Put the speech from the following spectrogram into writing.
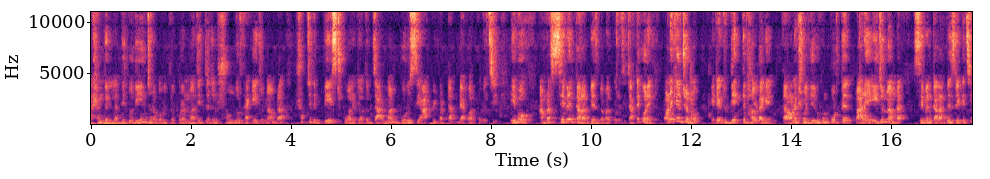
আলহামদুলিল্লাহ, দীর্ঘদিন যেন পবিত্র কোরআন মাজিদটা যেন সুন্দর থাকে এই জন্য আমরা সবচেয়ে বেস্ট কোয়ালিটি অর্থাৎ জার্মান বলুসি আর্ট পেপারটা ব্যবহার করেছি। এবং আমরা সেভেন কালার পেজ ব্যবহার করেছি, যাতে করে অনেকের জন্য এটা একটু দেখতে ভালো লাগে। তার অনেক সময় দীর্ঘক্ষণ পড়তে পারে, এই জন্য আমরা সেভেন কালার পেজ রেখেছি।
